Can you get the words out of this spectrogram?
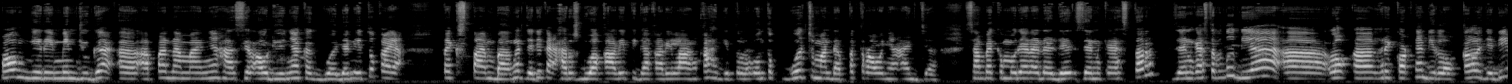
Pau ngirimin juga uh, apa namanya hasil audionya ke gue. Dan itu kayak text time banget jadi kayak harus dua kali tiga kali langkah gitu loh. Untuk gue cuma dapet raw-nya aja. Sampai kemudian ada Zencaster Zencaster tuh dia uh, lo- uh, recordnya di lokal jadi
